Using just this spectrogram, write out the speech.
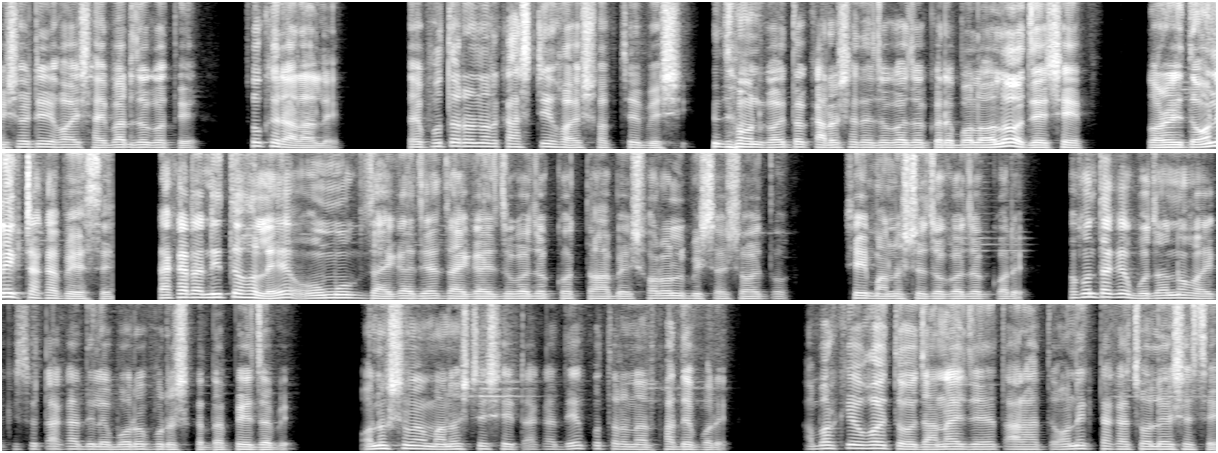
বিষয়টি হয় সাইবার জগতে চোখের আড়ালে। তাই প্রতারণার কাজটি হয় সবচেয়ে বেশি। যেমন হয়তো কারোর সাথে যোগাযোগ করে বলা হলো যে সে লটারিতে অনেক টাকা পেয়েছে। টাকাটা নিতে হলে অমুক জায়গায় যে জায়গায় যোগাযোগ করতে হবে, সরল বিশ্বাসে হয়তো সেই মানুষটি যোগাযোগ করে। তখন তাকে বোঝানো হয় কিছু টাকা দিলে বড় পুরস্কারটা পেয়ে যাবে। অনেক সময় মানুষটি সেই টাকা দিয়ে প্রতারণার ফাঁদে পড়ে। আবার কেউ হয়তো জানায় যে তার হাতে অনেক টাকা চলে এসেছে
